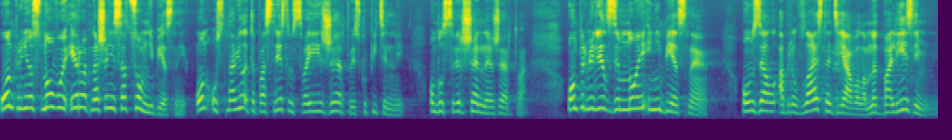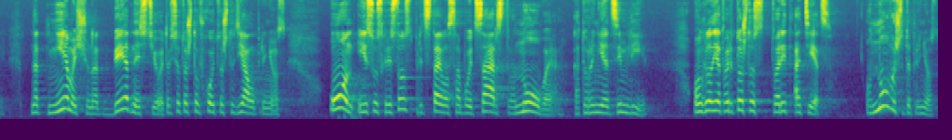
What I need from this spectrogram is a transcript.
Он принес новую эру отношений с Отцом Небесным. Он установил это посредством своей жертвы искупительной. Он был совершенная жертва. Он примирил земное и небесное. Он взял, обрел власть над дьяволом, над болезнями, над немощью, над бедностью. Это все то, что входит, то, что дьявол принес. Он, Иисус Христос, представил собой царство новое, которое не от земли. Он говорил, я творю то, что творит Отец – он новое что-то принес.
